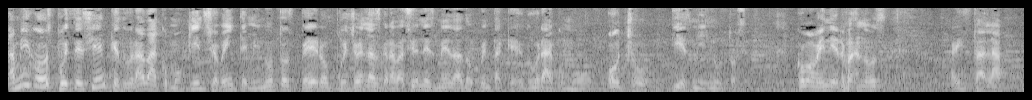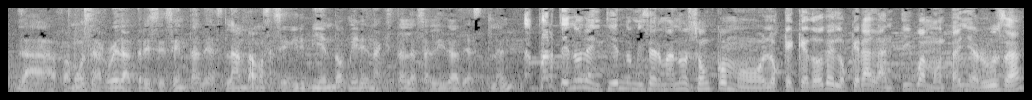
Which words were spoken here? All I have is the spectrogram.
Amigos, pues decían que duraba como 15 o 20 minutos, pero pues yo en las grabaciones me he dado cuenta que dura como 8 o 10 minutos. Como ven, hermanos, ahí está la, la famosa rueda 360 de Aztlán. Vamos a seguir viendo. Miren, aquí está la salida de Aztlán. Aparte, no la entiendo, mis hermanos. Son como lo que quedó de lo que era la antigua montaña rusa.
